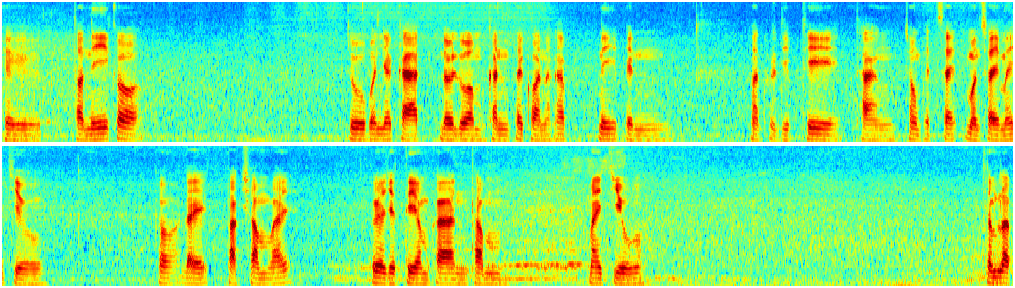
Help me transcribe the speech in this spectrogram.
คือตอนนี้ก็ ดูบรรยากาศโดยรวมกันไปก่อนนะครับ นี่เป็นวัตถุดิบที่ทางช่องเพชรไซบอนไซไม้จิ๋วก็ได้ปักชำไว้ เพื่อจะเตรียมการทำไม้จิ๋วสำหรับ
